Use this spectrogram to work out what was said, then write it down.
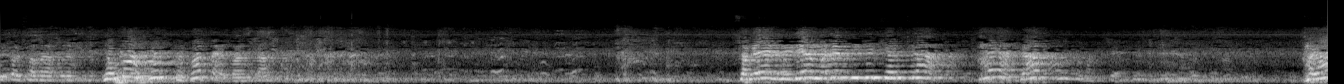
होतं सभागृह. एवढा अभ्यास कसा साहेबांचा? सगळ्या मीडियामध्ये तिची चर्चा. काय अभ्यास पूर्ण भाष्य खळा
